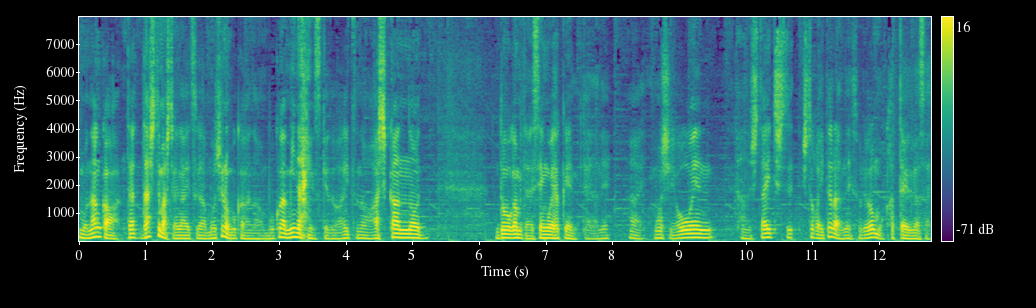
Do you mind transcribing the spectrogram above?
もうなんか出してましたよねあいつが。もちろん僕はあの僕は見ないんですけどあいつの足換の動画みたいな1500円みたいなね、はい、もし応援あのしたい人がいたらねそれをもう買ってあげてください。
